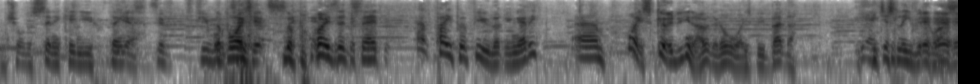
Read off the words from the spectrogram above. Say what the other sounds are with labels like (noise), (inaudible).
I'm sure the cynic in you thinks Yeah, a few the more boys, tickets. the boys had said, (laughs) "How's pay-per-view looking, Eddie?" Um, well, it's good. You know, it'd always be better. Yeah, (laughs) just leave it to us.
